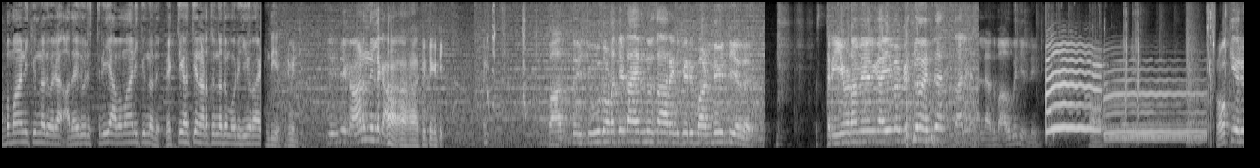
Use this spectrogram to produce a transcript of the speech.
അപമാനിക്കുന്നത് ഒരു അതായത് ഒരു സ്ത്രീയെ അപമാനിക്കുന്നത് വ്യക്തിഹത്യ നടത്തുന്നതും ഒരു ഹീറോ കാണുന്നില്ല. കിട്ടി കിട്ടി. പത്ത് ഷൂ തുടച്ചിട്ടായിരുന്നു സാർ എനിക്കൊരു ബണ്ണ് കിട്ടിയത്. സ്ത്രീയുടെ മേൽ കൈവെക്കുന്നവന്റെ തല അല്ല അത് ബാഹുബലി അല്ലേ റോക്കി ഒരു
